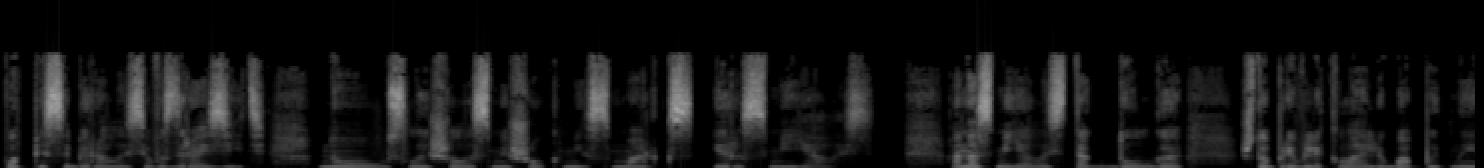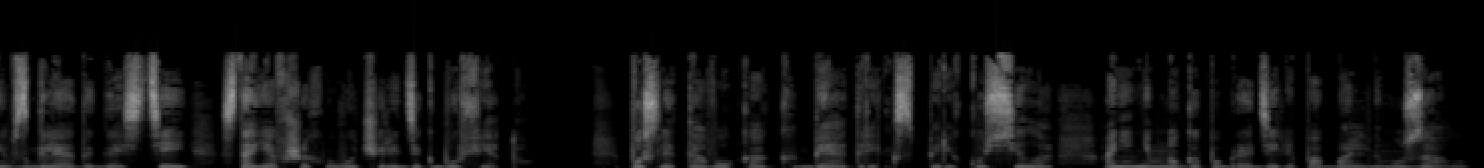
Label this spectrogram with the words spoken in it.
Поппи собиралась возразить, но услышала смешок мисс Маркс и рассмеялась. Она смеялась так долго, что привлекла любопытные взгляды гостей, стоявших в очереди к буфету. После того, как Беатрикс перекусила, они немного побродили по бальному залу.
